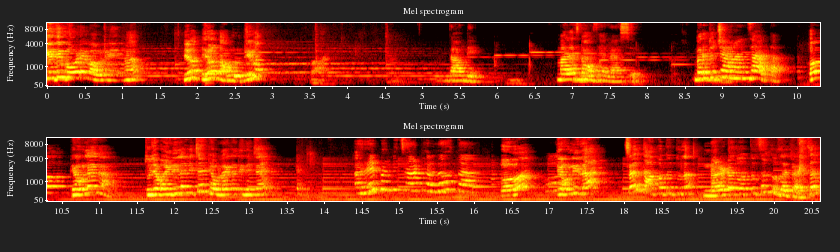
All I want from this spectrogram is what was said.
किती गोड आहे बावली. हा? हे बघ, हे बघ घाबरते बघ जाऊ दे. मलाच भाग झाला असेल. बरं तू चहा जा आता. हो ठेवलंय ना. तुझ्या बहिणीला विचार ठेवलाय का तिने चाय अरे पण मी चहा ठेवला होता. हो ठेवली ना चल दाखवतो तुला. नरडत होतो चल तुझा चाय चल.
